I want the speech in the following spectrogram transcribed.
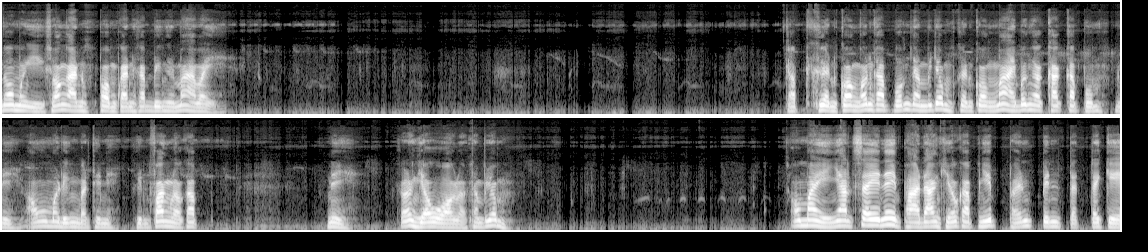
น้องมาอีกสองอันพร้อมกันครับ ดึงขึ้นมาไว้ครับเคลื่อนกล้องก่อนครับ ผมท่านผู้ชมเคลื่อนกล้องมาให้เบิ้งคักครับผมนี่เอามาดึงบัดที่นี่ขึ้นฟังแล้วครับ นี่กำลังเหยาออกแล้วท่านผู้ชมเอาไม้ยัดใส่ในผ่าด่างเขียวครับยิบให้มันเป็นตะตะแก่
